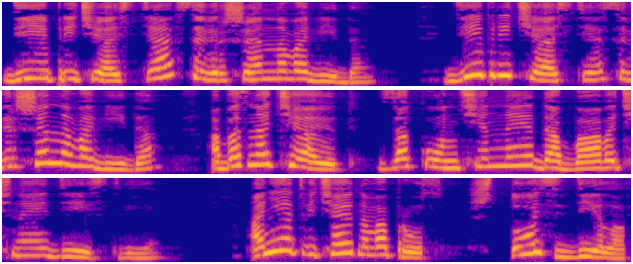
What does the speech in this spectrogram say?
Деепричастия совершенного вида. Деепричастия совершенного вида обозначают законченные добавочные действия. Они отвечают на вопрос «что сделав?».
